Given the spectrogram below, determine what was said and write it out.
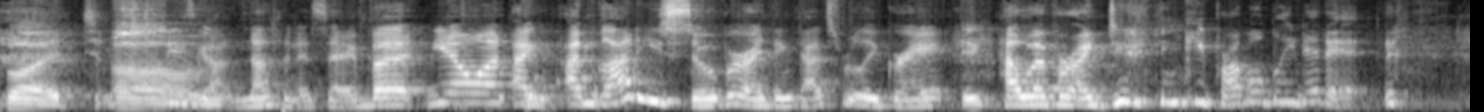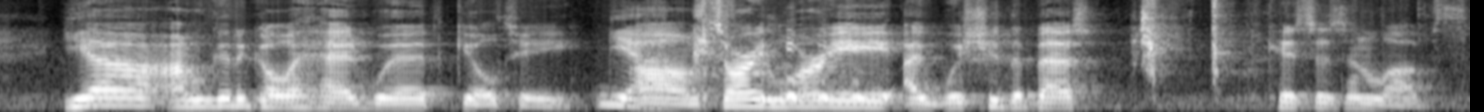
But um, She's got nothing to say. But you know what? I, I'm glad he's sober. I think that's really great. It- However, I do think he probably did it. yeah, I'm gonna go ahead with guilty. Yeah. Um, sorry, Lauri. I wish you the best. Kisses and loves.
